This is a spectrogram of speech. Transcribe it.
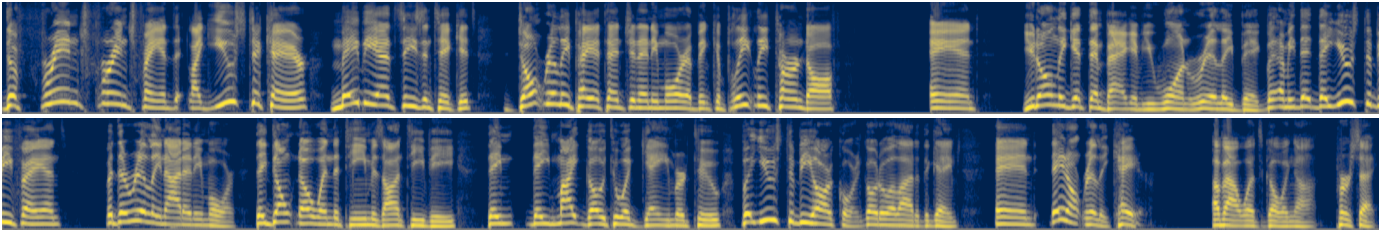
the fringe, fringe fans that like used to care, maybe had season tickets, don't really pay attention anymore, have been completely turned off, and you'd only get them back if you won really big. But, I mean, they, they used to be fans, but they're really not anymore. They don't know when the team is on TV. They they might go to a game or two, but used to be hardcore and go to a lot of the games. And they don't really care about what's going on, per se.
